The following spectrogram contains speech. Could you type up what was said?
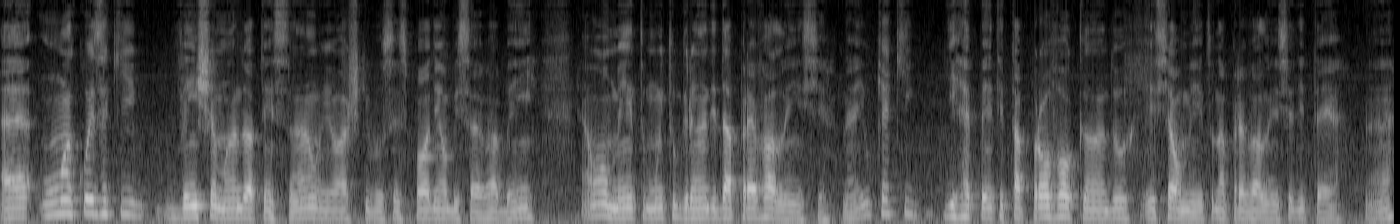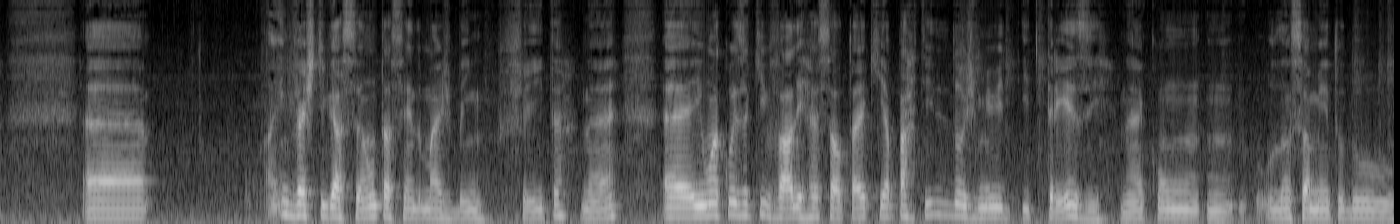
É, uma coisa que vem chamando a atenção, e eu acho que vocês podem observar bem, é um aumento muito grande da prevalência. Né? E o que é que de repente está provocando esse aumento na prevalência de TEA. Né? É, a investigação está sendo mais bem feita, né? É, e uma coisa que vale ressaltar é que a partir de 2013, né, com um, o lançamento do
